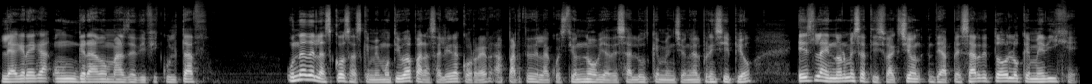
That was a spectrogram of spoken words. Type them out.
le agrega un grado más de dificultad. Una de las cosas que me motiva para salir a correr, aparte de la cuestión novia de salud que mencioné al principio, es la enorme satisfacción de, a pesar de todo lo que me dije,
